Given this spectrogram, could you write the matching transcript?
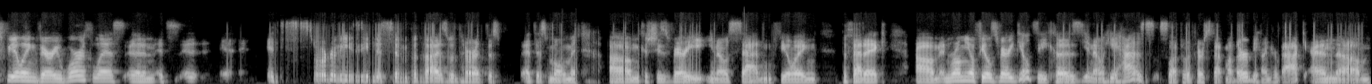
feeling very worthless, and it's it, it, it's sort of easy to sympathize with her at this at this moment because um, she's very you know sad and feeling pathetic. Um, and Romeo feels very guilty because, you know, he has slept with her stepmother behind her back. And um,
